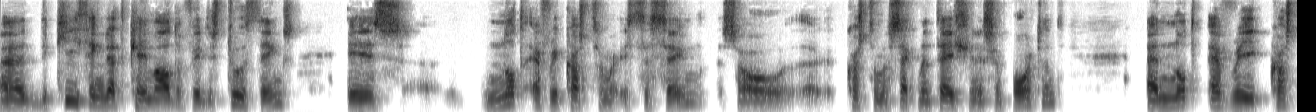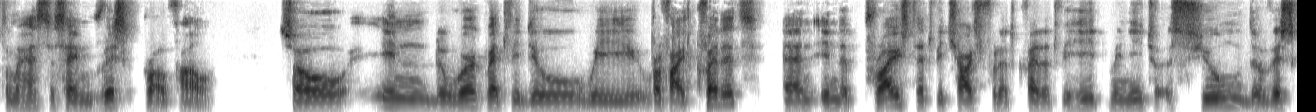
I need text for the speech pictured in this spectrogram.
Uh, the key thing that came out of it is two things: is not every customer is the same. So uh, customer segmentation is important, and not every customer has the same risk profile. So in the work that we do, we provide credit, and in the price that we charge for that credit, we we need to assume the risk.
